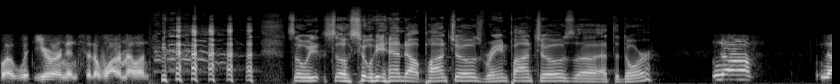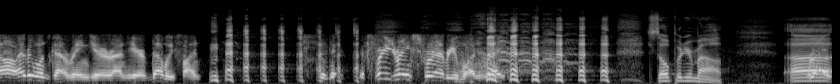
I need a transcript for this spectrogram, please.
but with urine instead of watermelon. So we so should we hand out ponchos, rain ponchos uh, at the door? no, no, everyone's got rain gear around here. That'll be fine. Free drinks for everyone, right? Just open your mouth. Uh,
